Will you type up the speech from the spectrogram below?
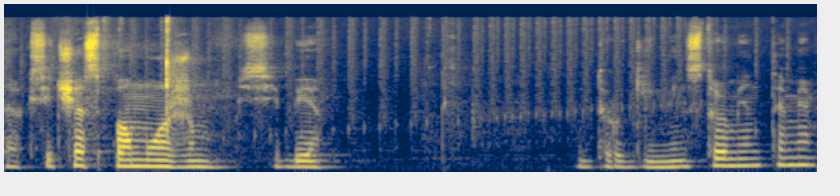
Так, сейчас поможем себе другими инструментами.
